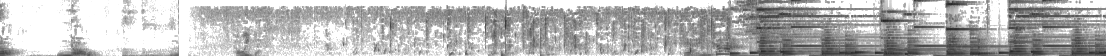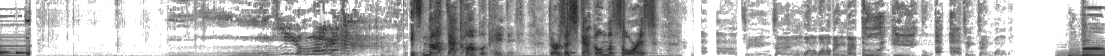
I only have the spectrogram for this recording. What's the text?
no, no. Ahorita. ¡Qué rica! It's not that complicated. There's a stegosaurus. Uh, uh, ting tang, walla walla bing bang, ooh ee ooh tang, walla walla.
